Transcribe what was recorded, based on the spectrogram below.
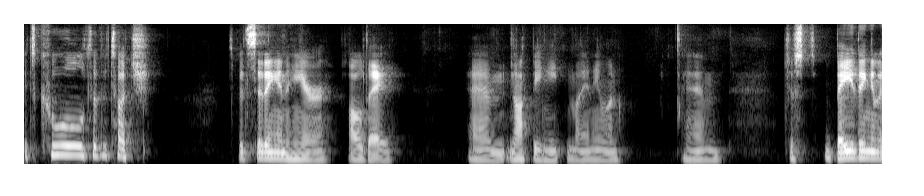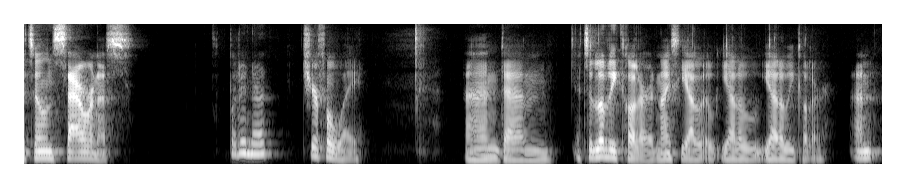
it's cool to the touch. It's been sitting in here all day, um, not being eaten by anyone, um, just bathing in its own sourness, but in a cheerful way. And um, it's a lovely color, a nice yellow, yellow, yellowy color. And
